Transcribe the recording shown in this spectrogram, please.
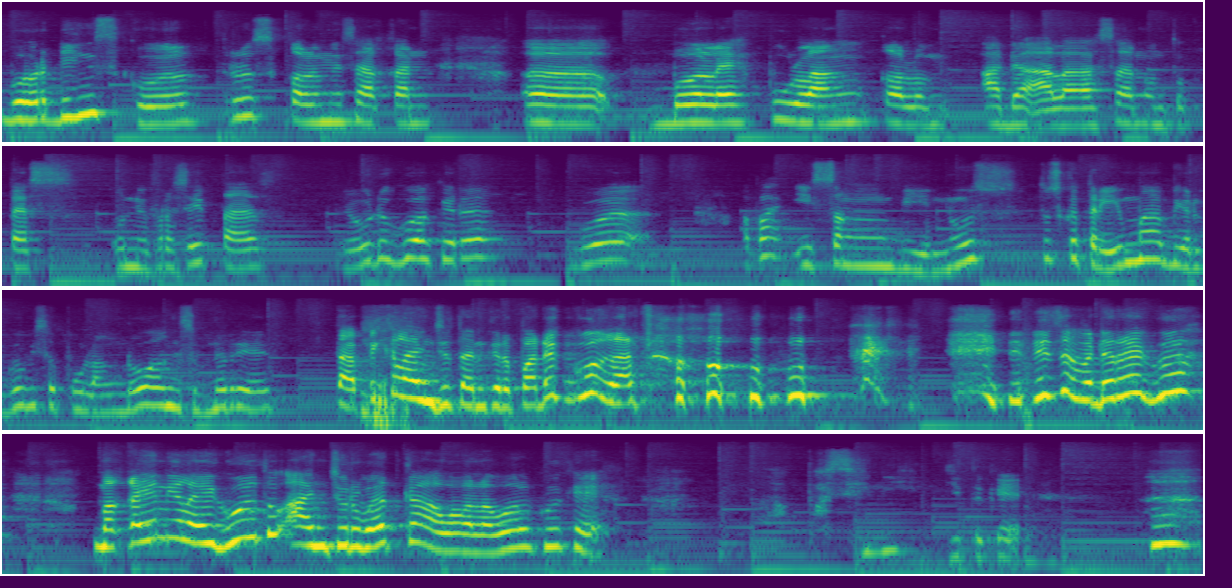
boarding school terus kalau misalkan eh, boleh pulang kalau ada alasan untuk tes universitas ya udah gue akhirnya gue apa iseng binus terus keterima biar gue bisa pulang doang sebenarnya. Tapi kelanjutan ke depannya gue nggak tahu. Jadi sebenarnya gue makanya nilai gue tuh hancur banget ke awal-awal gue kayak apa sih ini? Gitu kayak hah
